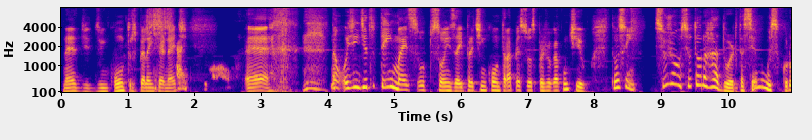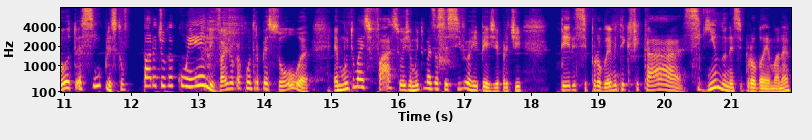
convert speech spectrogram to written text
né, de, de encontros pela internet. É. Não, hoje em dia tu tem mais opções aí para te encontrar pessoas para jogar contigo. Então, assim, se o, jogo, se o teu narrador tá sendo um escroto, é simples, tu para de jogar com ele, vai jogar com outra pessoa. É muito mais fácil hoje, é muito mais acessível o RPG para ti ter esse problema e ter que ficar seguindo nesse problema, né?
